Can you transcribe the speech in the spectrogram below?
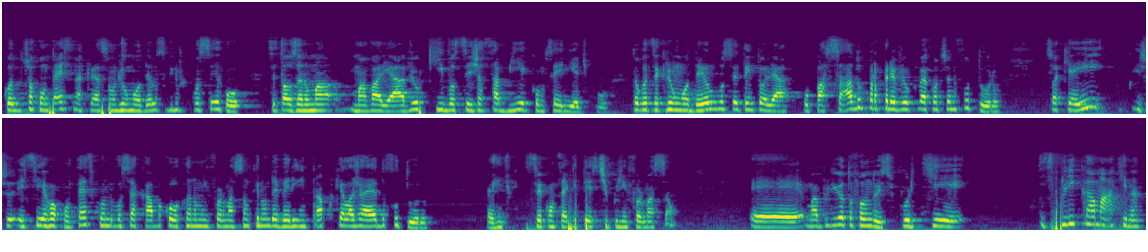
Quando isso acontece na criação de um modelo, significa que você errou. Você está usando uma, uma variável que você já sabia como seria. Tipo, então, quando você cria um modelo, você tenta olhar o passado para prever o que vai acontecer no futuro. Só que aí, isso, esse erro acontece quando você acaba colocando uma informação que não deveria entrar porque ela já é do futuro. A gente, você consegue ter esse tipo de informação. É, mas por que eu estou falando isso? Porque explica a máquina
